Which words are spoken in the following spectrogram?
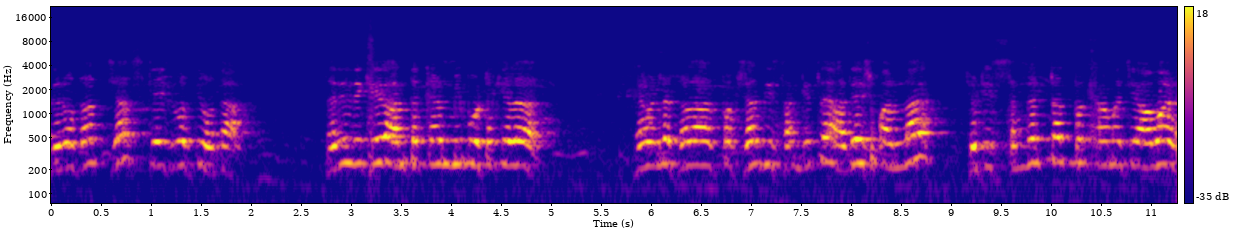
विरोधातच्या स्टेजवरती होता तरी देखील अंतकरण मी मोठ केलं. हे म्हटलं चला पक्षांनी सांगितलं आदेश मानला छोटी संघटनात्मक कामाची आवड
